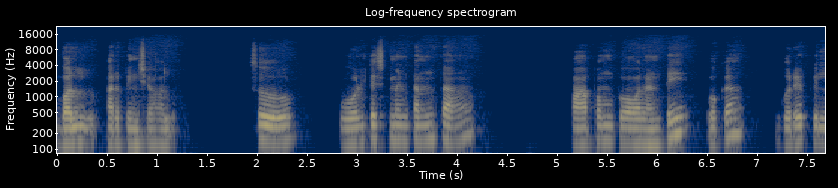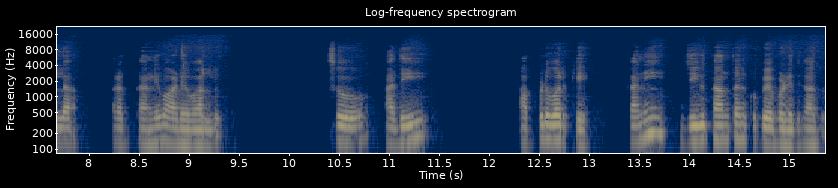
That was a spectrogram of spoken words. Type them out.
బళ్ళు అర్పించేవాళ్ళు. సో, ఓల్డ్ టెస్ట్మెంట్ అంతా పాపం పోవాలంటే ఒక గొర్రెపిల్ల రక్తాన్ని వాడేవాళ్ళు. సో, అది అప్పటి వరకే. కానీ జీవితాంతానికి ఉపయోగపడేది కాదు.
